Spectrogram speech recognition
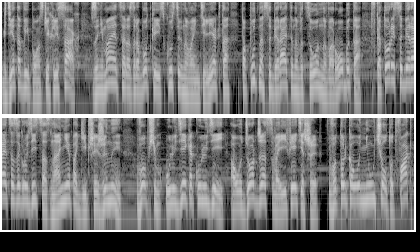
где-то в японских лесах, занимается разработкой искусственного интеллекта, попутно собирает инновационного робота, в который собирается загрузить сознание погибшей жены. В общем, у людей как у людей, а у Джорджа свои фетиши. Вот только он не учел тот факт,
